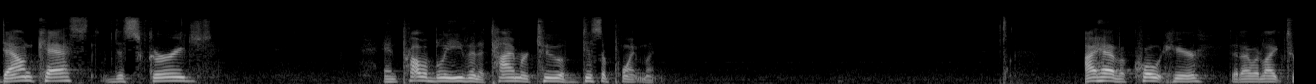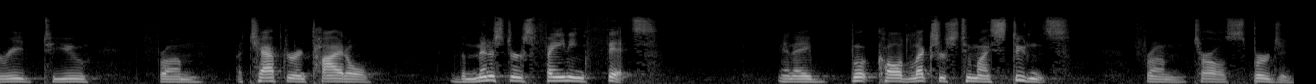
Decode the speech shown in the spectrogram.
downcast, discouraged, and probably even a time or two of disappointment? I have a quote here that I would like to read to you from a chapter entitled The Minister's Fainting Fits in a book called Lectures to My Students from Charles Spurgeon.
